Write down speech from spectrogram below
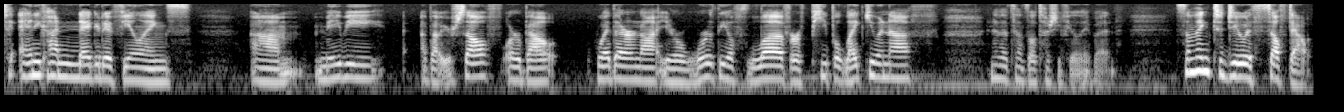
to any kind of negative feelings, um, maybe about yourself or about whether or not you're worthy of love or if people like you enough. I know that sounds all touchy feely, but something to do with self doubt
